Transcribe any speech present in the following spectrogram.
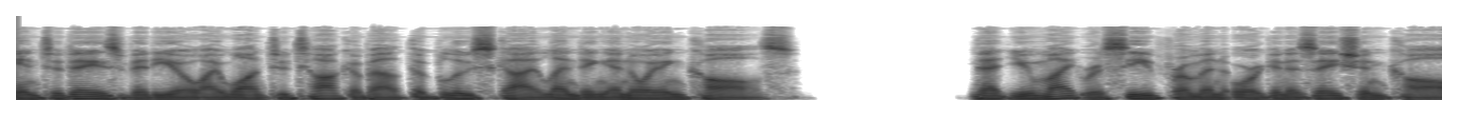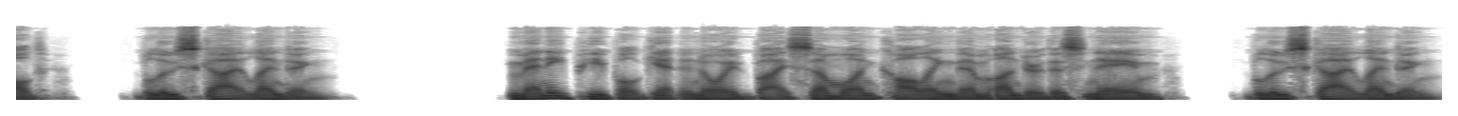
In today's video I want to talk about the blue sky lending annoying calls that you might receive from an organization called Blue Sky Lending. Many people get annoyed by someone calling them under this name, Blue Sky Lending.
